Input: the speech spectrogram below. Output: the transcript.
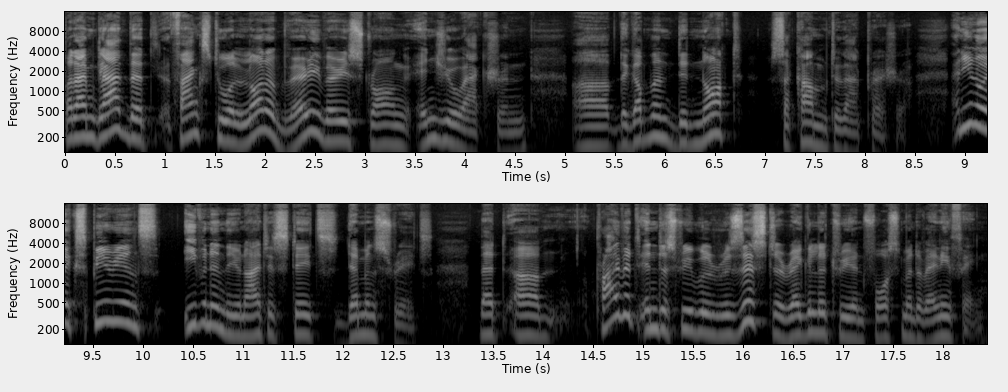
But I'm glad that thanks to a lot of very, very strong NGO action, uh, the government did not succumb to that pressure. And you know, experience even in the United States demonstrates that um, private industry will resist a regulatory enforcement of anything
